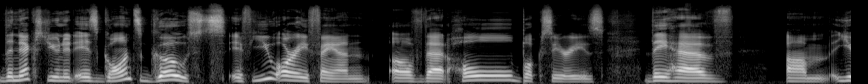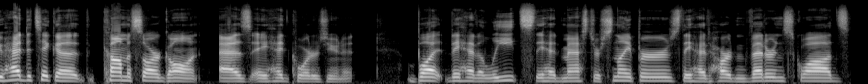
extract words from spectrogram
the next unit is Gaunt's Ghosts. If you are a fan of that whole book series, they have. Um, you had to take a Commissar Gaunt as a headquarters unit, but they had elites, they had master snipers, they had hardened veteran squads.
